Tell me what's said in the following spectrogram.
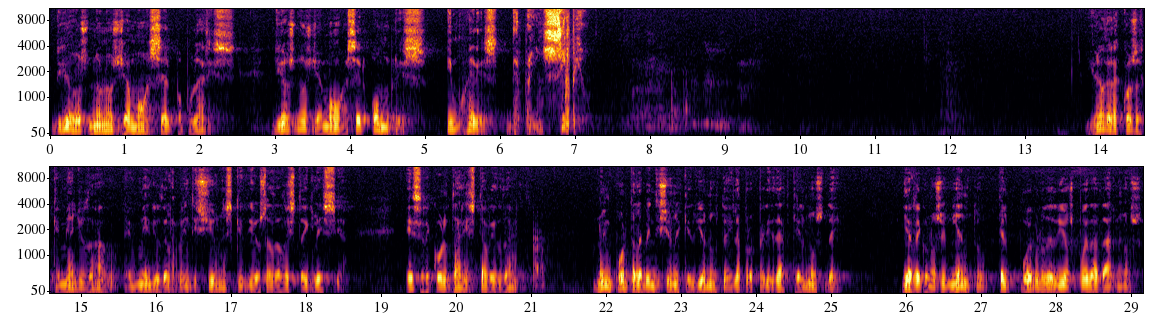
Dios no nos llamó a ser populares, Dios nos llamó a ser hombres y mujeres de principio. Y una de las cosas que me ha ayudado en medio de las bendiciones que Dios ha dado a esta iglesia es recordar esta verdad. No importa las bendiciones que Dios nos dé y la prosperidad que Él nos dé y el reconocimiento que el pueblo de Dios pueda darnos,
